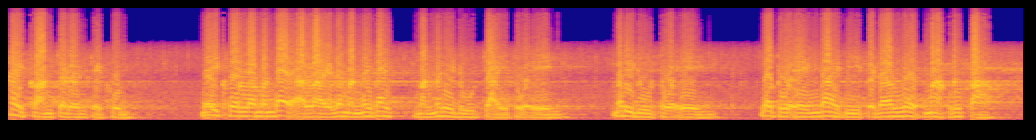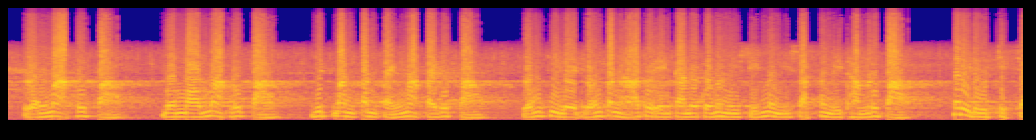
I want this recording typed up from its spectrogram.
ให้ความเจริญแก่คุณในคนเรามันได้อะไรแล้วมันไม่ได้มันไม่ได้ดูใจตัวเอง ไม่ได้ดูตัวเอง ว่าตัวเองได้ดีไปแล้วโลภมากหรือเปล่า หลงมากหรือเปล่าโมเมามากหรือเปล่า ยึดมั่นปั้นแต่งมากไปหรือเปล่า หลงกิเลสหลงปัญหาตัวเองการในคนไม่มีศีลไม่มีศักดิ์ไม่มีธรรมหรือเปล่าไม่ได้ดูจิตใจ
